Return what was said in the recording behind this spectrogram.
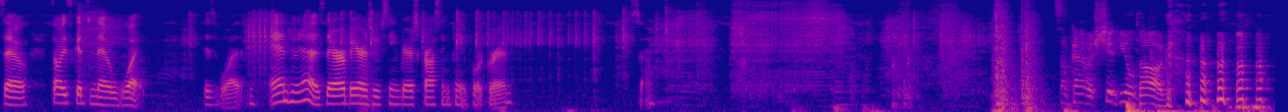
So it's always good to know what is what, and who knows? There are bears. We've seen bears crossing Paint Fork Road. So Some kind of a shit heel dog.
